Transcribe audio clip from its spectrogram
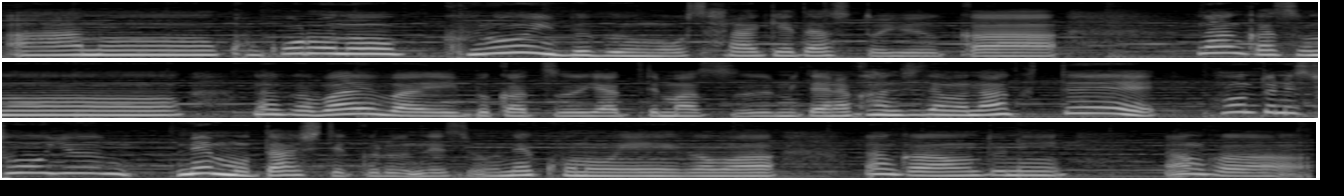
あの、心の黒い部分をさらけ出すというかなんかそのなんかワイワイ部活やってますみたいな感じではなくて本当にそういう面も出してくるんですよねこの映画は。なんか本当になんか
